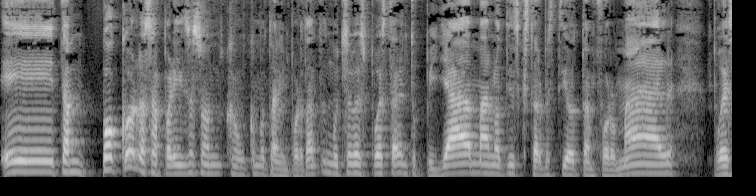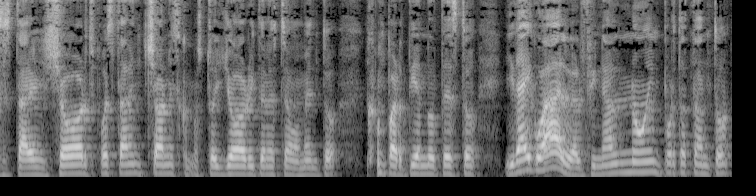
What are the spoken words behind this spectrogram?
Eh, tampoco las apariencias son como, como, tan importantes. Muchas veces puedes estar en tu pijama, no tienes que estar vestido tan formal, puedes estar en shorts, puedes estar en chones como estoy yo ahorita en este momento compartiendo esto. Y da igual, al final no importa tanto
